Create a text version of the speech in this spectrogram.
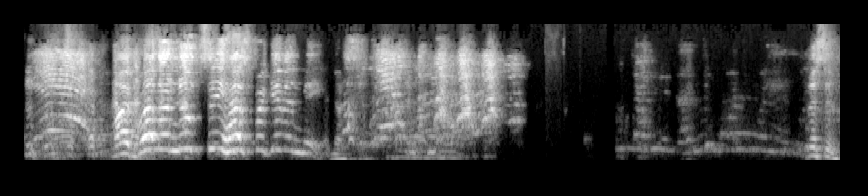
Yeah. My brother Nupsi has forgiven me. No. Listen.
